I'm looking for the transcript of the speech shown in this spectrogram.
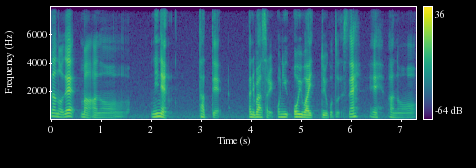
なので、まあ、あの2年経ってアニバーサリーお祝いということですね。えあの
